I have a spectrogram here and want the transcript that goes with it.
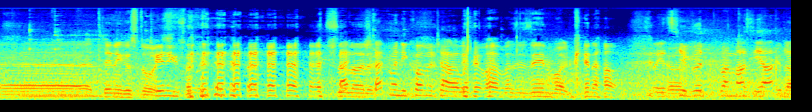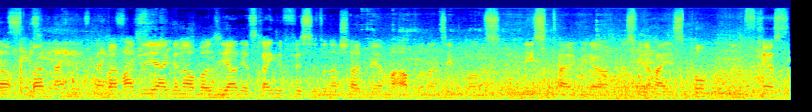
Äh, Training ist durch. Training ist so, Schreibt, Leute. schreibt mal in die Kommentare, was Was ihr sehen wollt, genau. so jetzt hier wird beim Asiaten Genau, jetzt ein beim, bisschen reinge- beim reingefasst. Asiat, genau, beim Asiat jetzt reingefistet und dann schalten wir mal ab und dann sehen wir uns im nächsten Teil wieder, wenn es wieder heißt Pumpen, Fressen,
